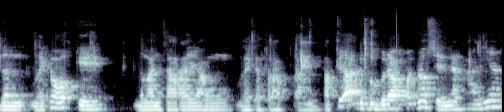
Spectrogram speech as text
dan mereka oke okay dengan cara yang mereka terapkan. Tapi ada beberapa dosen yang hanya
